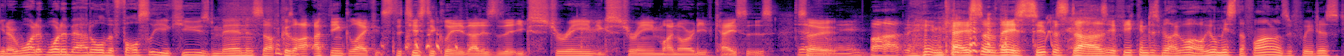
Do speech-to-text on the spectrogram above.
you know, what what about all the falsely accused men and stuff? Because I, I think like statistically that is the extreme extreme minority of cases. So Definitely. but in case of these superstars, if you can just be like, oh, he'll miss the finals if we just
